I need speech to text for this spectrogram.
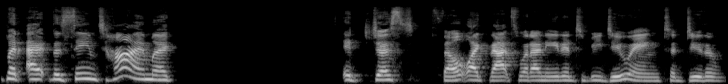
but at the same time, like, it just felt like that's what I needed to be doing to do the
